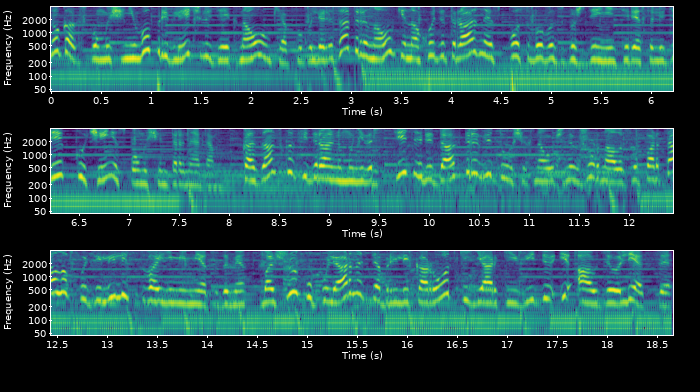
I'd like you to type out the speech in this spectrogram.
Но как с помощью него привлечь людей к науке? Популяризаторы науки находят разные способы возбуждения интереса людей к учению с помощью интернета. В Казанском федеральном университете редакторы ведущих научных журналов и порталов поделились своими методами. Большую популярность обрели короткие, яркие видео и аудиолекции.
